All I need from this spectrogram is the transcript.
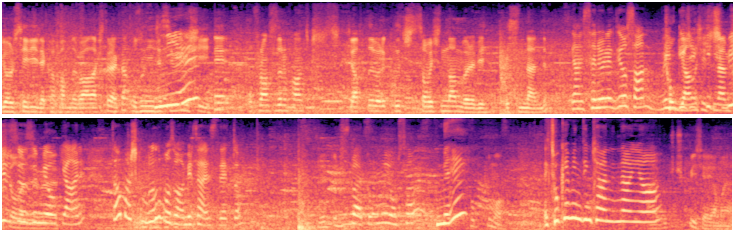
görseliyle kafamda bağlaştıraraktan uzun ince sivri Niye? bir şey. Ve o Fransızların falan yaptığı böyle kılıç savaşından böyle bir esinlendim. Yani sen öyle diyorsan benim Çok yanlış diyecek esinlenmiş hiçbir de sözüm yok evet. yani. Tamam aşkım bulalım o zaman bir tane stiletto. Stiletto ayakkabı mı yoksa Ne? topuklu mu? E çok emindin kendinden ya. Bu küçük bir şey ama yani.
